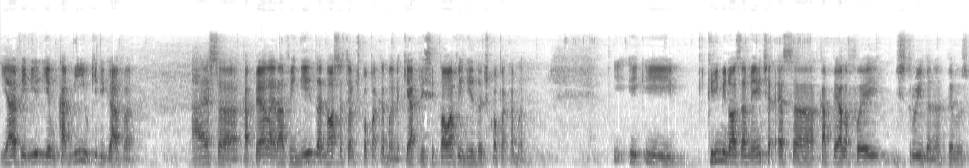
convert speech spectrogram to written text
e, a avenida, e o caminho que ligava a essa capela era a Avenida Nossa Senhora de Copacabana, que é a principal avenida de Copacabana. E, e, e criminosamente essa capela foi destruída né, pelos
